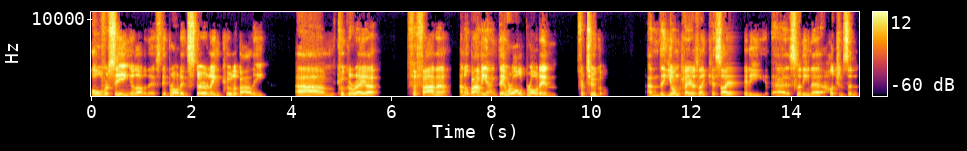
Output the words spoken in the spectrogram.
overseeing a lot of this. They brought in Sterling, Koulibaly, um, Cucurella, Fofana, and Aubameyang. They were all brought in for Tuchel. And the young players like Casadei, uh, Slonina, Hutchinson,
